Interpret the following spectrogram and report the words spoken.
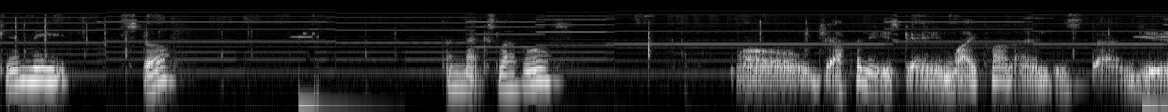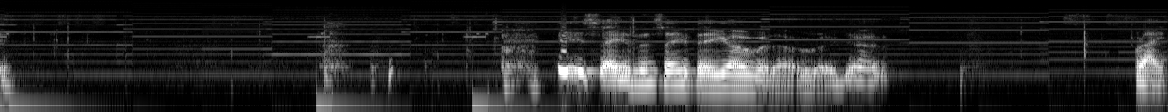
Give me stuff. And next levels. Oh, Japanese game, why can't I understand you? He's saying the same thing over and over again. Right,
